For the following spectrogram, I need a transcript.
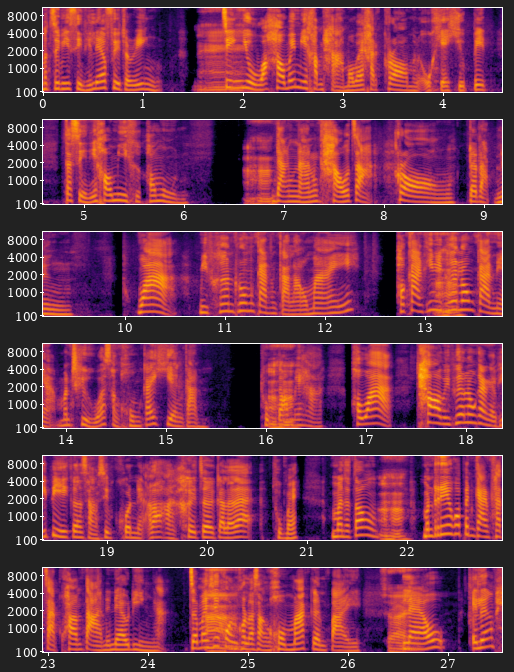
มันจะมีสิ่งที่เรียก filtering อ่าจริงอยู่ว่าเขาไม่มีคำถามมาไว้คัดกรองเหมือนโอเคคิวปิดแต่สิ่งที่เขามีคือข้อมูลอ่าฮะดังนั้นเขาจะกรองระดับหนึ่งว่ามีเพื่อนร่วมกันกับเราไหมเพราะการที่มีเพื่อนร่วมกันเนี่ย มันถือว่าสังคมใกล้เคียงกัน ถูกต้องไหมคะเพราะว่าถ้าเรามีเพื่อนร่วมกันกับพี่ปีเกินสามสิบคนเนี่ยเราอาจเคยเจอกันแล้วแหละถูกไหมมันจะต้องอ่าฮะมันเรียกว่าเป็นการขจัดความต่างในแนวดิ่งอะ จะไม่ใช่คนอ่าคนละสังคมมากเกินไปใช่แล้วไอ้เรื่องเพ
